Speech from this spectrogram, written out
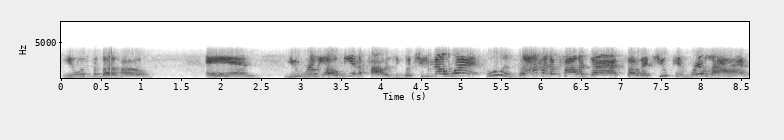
you was the butthole, and you really owe me an apology. But you know what? Who is the I'm gonna apologize so that you can realize,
